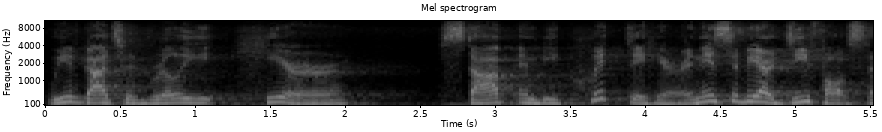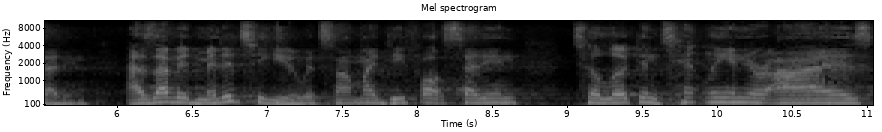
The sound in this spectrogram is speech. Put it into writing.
We've got to really hear, stop, and be quick to hear. It needs to be our default setting. As I've admitted to you, it's not my default setting to look intently in your eyes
